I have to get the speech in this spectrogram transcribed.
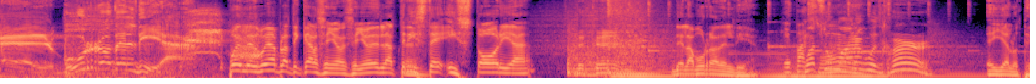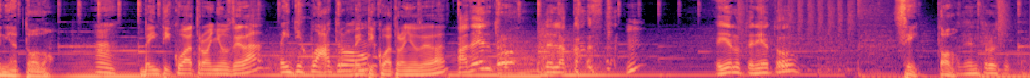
el burro del día. Pues les voy a platicar, señores, señores, la triste historia de la burra del día. ¿Qué pasó? What's the matter with her? Ella lo tenía todo. Ah, 24 años de edad. 24. 24 años de edad. ¿Adentro de la casa? ¿Ella lo tenía todo? Sí, todo. Adentro de su casa.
